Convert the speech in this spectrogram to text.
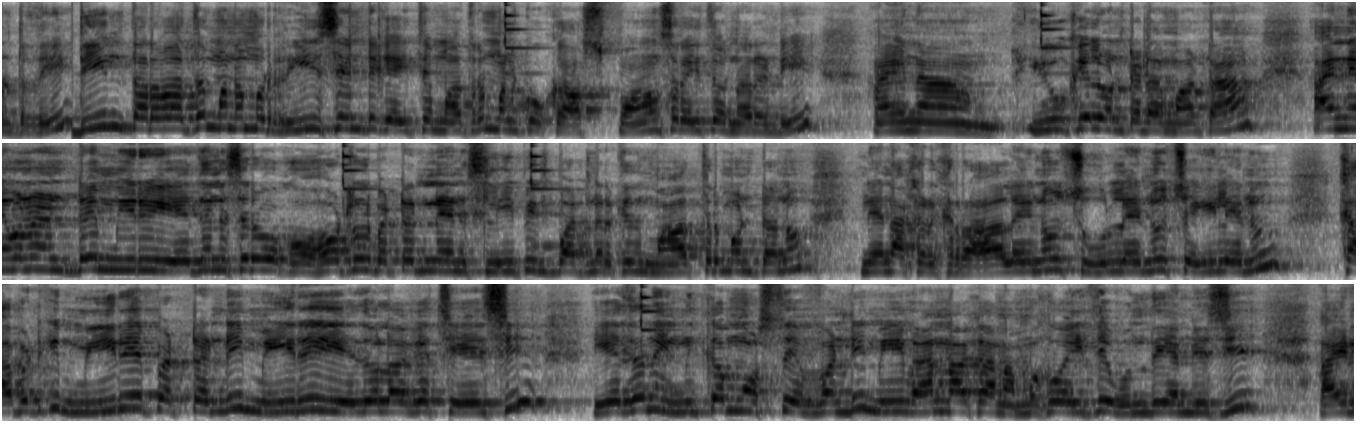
ఉంటుంది. దీని తర్వాత మనం రీసెంట్గా అయితే మాత్రం మనకు ఒక స్పాన్సర్ అయితే ఉన్నారండి. ఆయన యూకేలో ఉంటాడనమాట ఆయన ఏమనంటే మీరు ఏదైనా సరే ఒక హోటల్ పెట్టండి నేను స్లీపింగ్ పార్ట్నర్ కింద మాత్రం ఉంటాను. నేను అక్కడికి రాలేను చూడలేను చేయలేను. కాబట్టి మీరే పెట్టండి మీరే ఏదోలాగా చేసి ఏదైనా ఇన్కమ్ వస్తే ఇవ్వండి. మీ మీద నాకు ఆ నమ్మకం అయితే ఉంది అనేసి ఆయన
